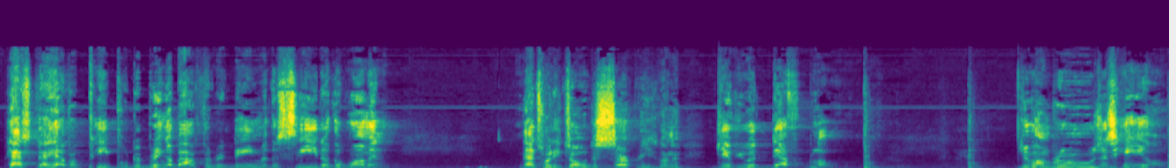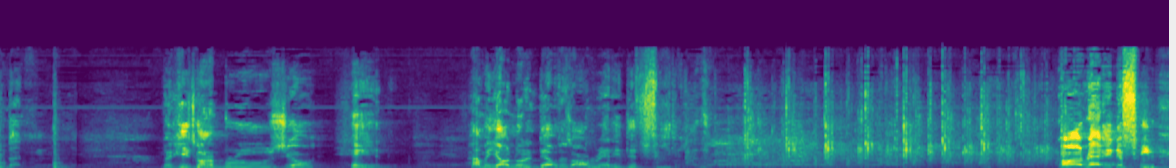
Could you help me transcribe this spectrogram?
Has to have a people to bring about the Redeemer, the seed of the woman. That's what he told the serpent. He's going to give you a death blow. You're going to bruise his heel, but, but he's going to bruise your head. How many y'all know the devil is already defeated? already defeated.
